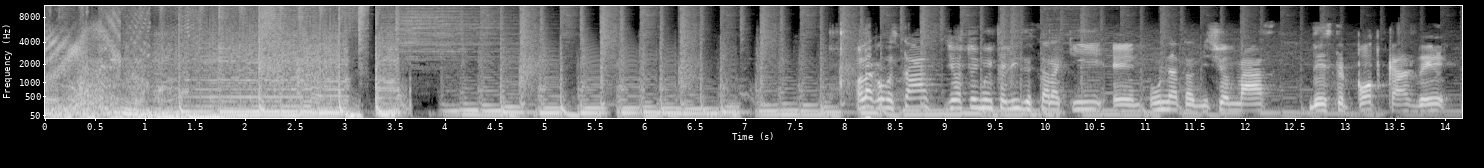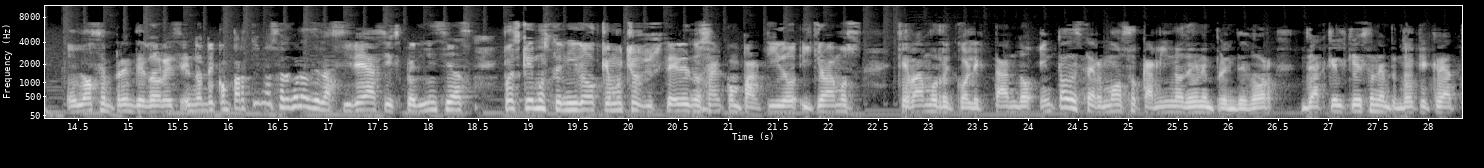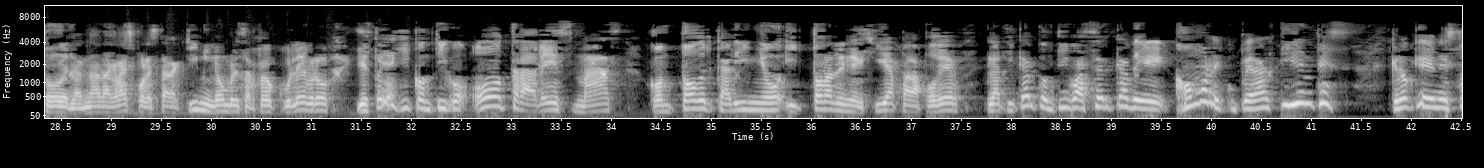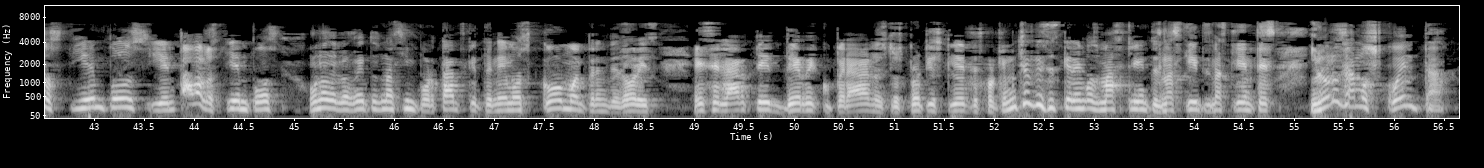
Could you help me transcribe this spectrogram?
Hola, ¿cómo estás? Yo estoy muy feliz de estar aquí en una transmisión más de este podcast de los emprendedores, en donde compartimos algunas de las ideas y experiencias pues que hemos tenido, que muchos de ustedes nos han compartido y que vamos que vamos recolectando en todo este hermoso camino de un emprendedor, de aquel que es un emprendedor que crea todo de la nada. Gracias por estar aquí. Mi nombre es Alfredo Culebro y estoy aquí contigo otra vez más con todo el cariño y toda la energía para poder platicar contigo acerca de cómo recuperar clientes. Creo que en estos tiempos y en todos los tiempos, uno de los retos más importantes que tenemos como emprendedores es el arte de recuperar a nuestros propios clientes, porque muchas veces queremos más clientes, más clientes, más clientes, y no nos damos cuenta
